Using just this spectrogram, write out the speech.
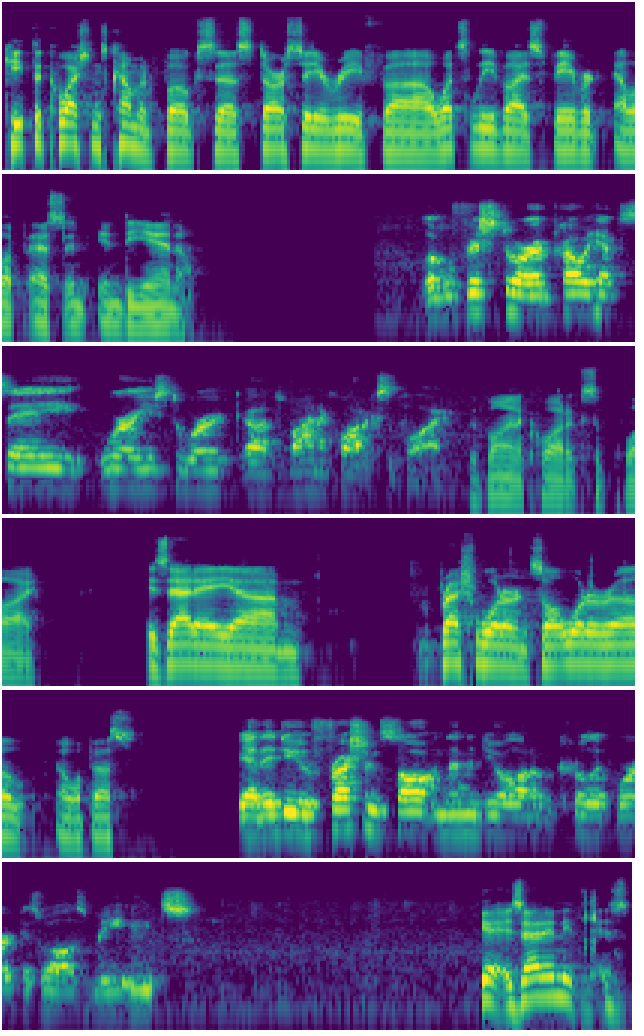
keep the questions coming, folks. Uh, Star City Reef. Uh, what's Levi's favorite LFS in Indiana? Local fish store, I'd probably have to say where I used to work, uh, Divine Aquatic Supply. Divine Aquatic Supply. Is that a um, freshwater and saltwater uh, LFS? Yeah, they do fresh and salt, and then they do a lot of acrylic work as well as maintenance. Yeah, is that any? Is,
